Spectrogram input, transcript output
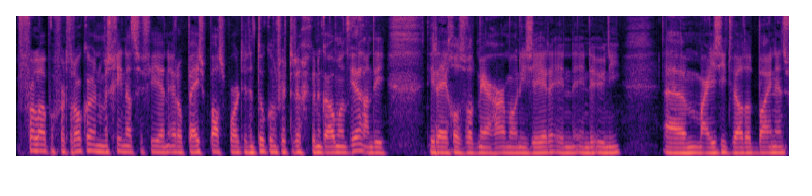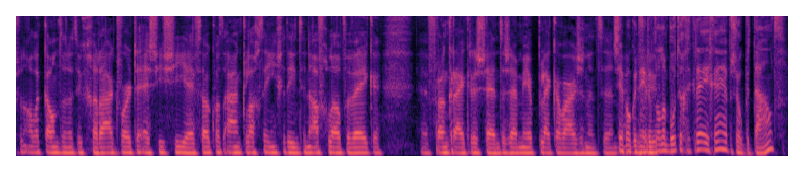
Voorlopig vertrokken. En misschien dat ze via een Europees paspoort in de toekomst weer terug kunnen komen. Want we gaan die, die regels wat meer harmoniseren in, in de Unie. Um, maar je ziet wel dat Binance van alle kanten natuurlijk geraakt wordt. De SEC heeft ook wat aanklachten ingediend in de afgelopen weken. Uh, Frankrijk recent, er zijn meer plekken waar ze het... Uh, ze hebben ook in Nederland al een boete gekregen, hebben ze ook betaald?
